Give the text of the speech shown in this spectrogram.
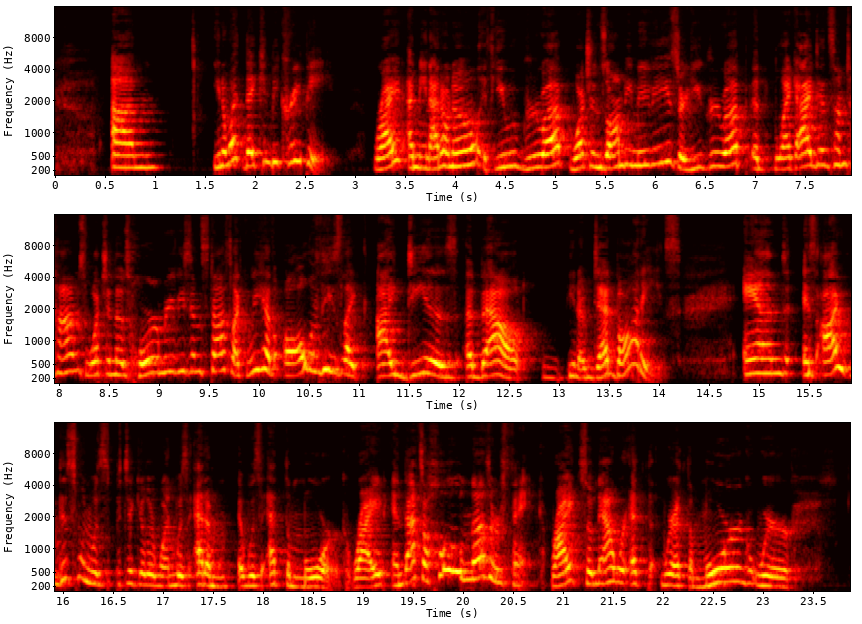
Um, you know what? They can be creepy right? I mean, I don't know if you grew up watching zombie movies or you grew up uh, like I did sometimes watching those horror movies and stuff. Like we have all of these like ideas about, you know, dead bodies. And as I, this one was particular one was at a, it was at the morgue, right? And that's a whole nother thing, right? So now we're at the, we're at the morgue. We're,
